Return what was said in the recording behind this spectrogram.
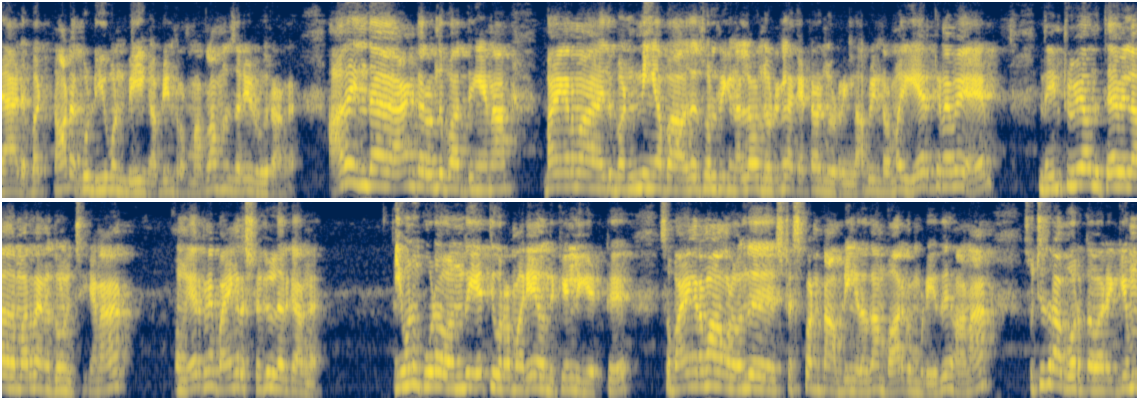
dad but not a good human being அப்படின்ற மாதிரிலாம் வந்து சரி கொடுக்குறாங்க அதை இந்த ஆங்கர் வந்து பார்த்தீங்கன்னா பயங்கரமாக இது பண்ணி நீங்கள் அப்போ அதை சொல்கிறீங்க நல்லவன் சொல்கிறீங்களா கெட்டவன் சொல்கிறீங்களா அப்படின்ற மாதிரி ஏற்கனவே இந்த இன்டர்வியூ வந்து தேவையில்லாத மாதிரி தான் எனக்கு தோணுச்சு. ஏன்னா அவங்க ஏற்கனவே பயங்கர ஸ்ட்ரகிளில் இருக்காங்க. இவனும் கூட வந்து ஏற்றி விட்ற மாதிரியே வந்து கேள்வி கேட்டு ஸோ பயங்கரமாக அவங்கள வந்து ஸ்ட்ரெஸ் பண்ணிட்டான் அப்படிங்கிறத தான் பார்க்க முடியுது. ஆனால் சுச்சித்ரா பொறுத்த வரைக்கும்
